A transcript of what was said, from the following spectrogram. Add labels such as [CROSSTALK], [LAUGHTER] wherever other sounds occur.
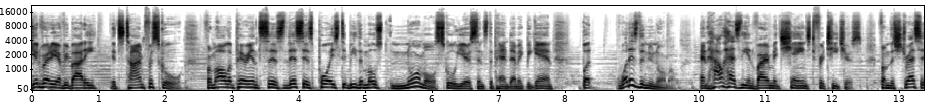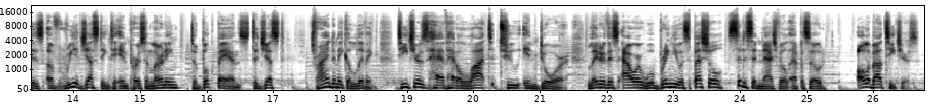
Get ready, everybody. It's time for school. From all appearances, this is poised to be the most normal school year since the pandemic began. But what is the new normal? And how has the environment changed for teachers? From the stresses of readjusting to in person learning, to book bans, to just trying to make a living. Teachers have had a lot to endure. Later this hour, we'll bring you a special Citizen Nashville episode all about teachers.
